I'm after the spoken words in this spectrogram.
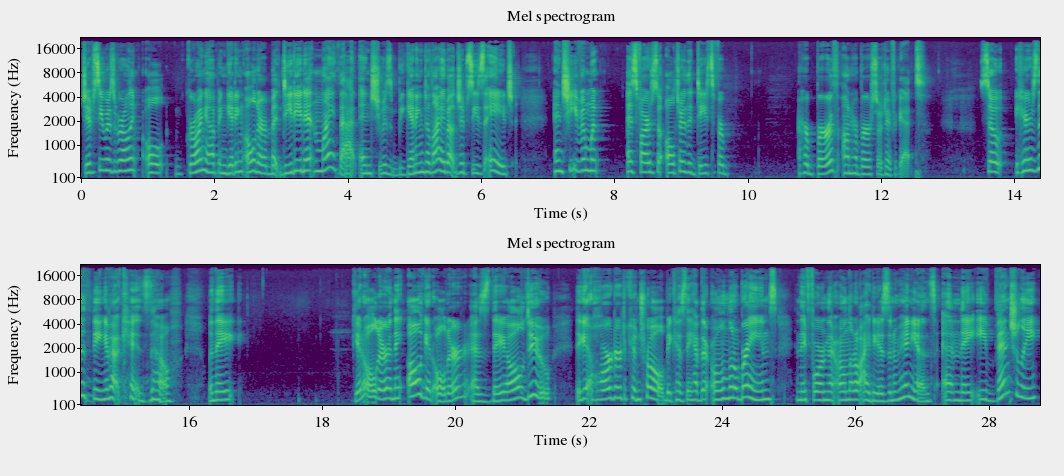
Gypsy was growing old, growing up and getting older, but Dee Dee didn't like that, and she was beginning to lie about Gypsy's age, and she even went as far as to alter the dates of her her birth on her birth certificate. So here's the thing about kids, though, when they get older, and they all get older, as they all do, they get harder to control because they have their own little brains and they form their own little ideas and opinions, and they eventually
